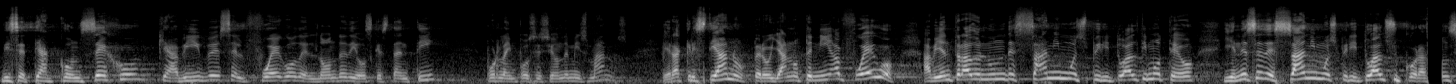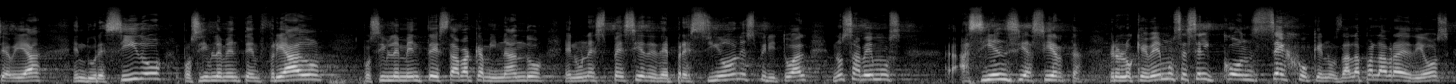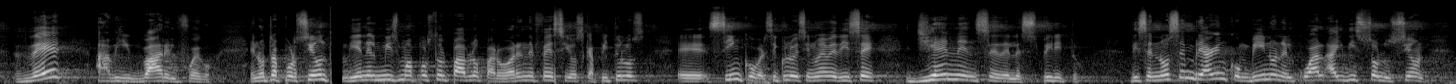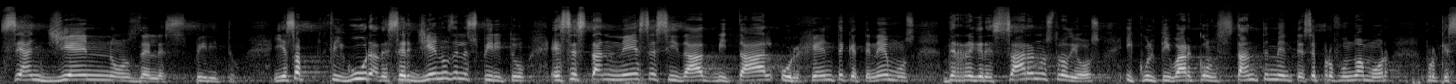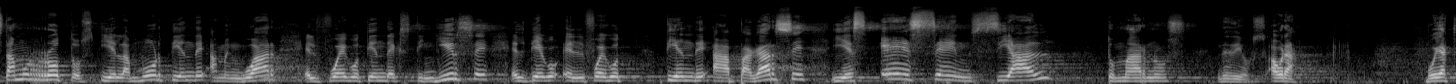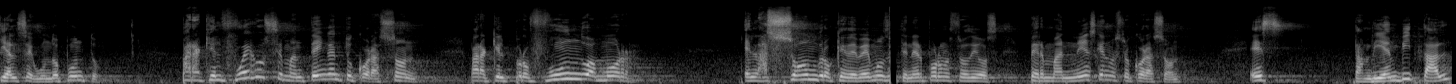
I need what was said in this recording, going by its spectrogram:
dice, te aconsejo que avives el fuego del don de Dios que está en ti por la imposición de mis manos. Era cristiano, pero ya no tenía fuego. Había entrado en un desánimo espiritual Timoteo y en ese desánimo espiritual su corazón se había endurecido, posiblemente enfriado, posiblemente estaba caminando en una especie de depresión espiritual. No sabemos a ciencia cierta, pero lo que vemos es el consejo que nos da la palabra de Dios de avivar el fuego. En otra porción, también el mismo apóstol Pablo, para orar en Efesios capítulos 5, eh, versículo 19, dice, llénense del Espíritu. Dice, no se embriaguen con vino en el cual hay disolución, sean llenos del Espíritu. Y esa figura de ser llenos del Espíritu es esta necesidad vital, urgente que tenemos de regresar a nuestro Dios y cultivar constantemente ese profundo amor porque estamos rotos y el amor tiende a menguar, el fuego tiende a extinguirse, el, el fuego tiende a apagarse y es esencial tomarnos de Dios. Ahora, voy aquí al segundo punto. Para que el fuego se mantenga en tu corazón, para que el profundo amor, el asombro que debemos de tener por nuestro Dios permanezca en nuestro corazón, es también vital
